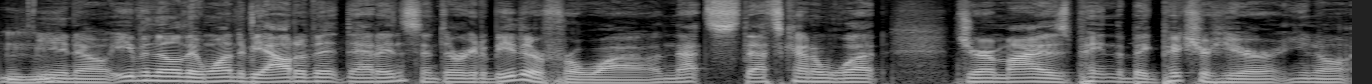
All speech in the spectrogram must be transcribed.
Mhm. You know, even though they wanted to be out of it that instant, they were going to be there for a while. And that's that's kind of what Jeremiah is painting the big picture here, you know,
